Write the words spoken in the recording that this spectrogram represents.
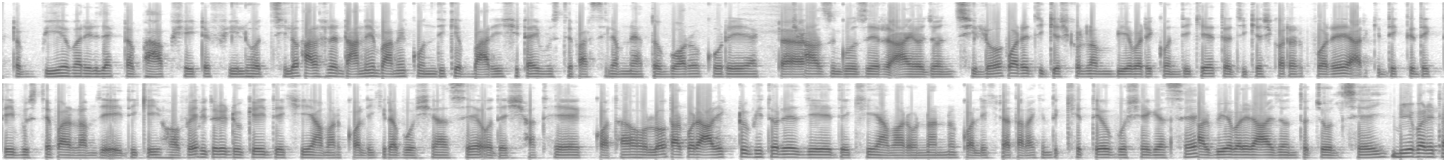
একটা বিয়ে বাড়ির যে একটা ভাব, সেইটা ফিল হচ্ছিল। আর আসলে ডানে বামে কোন দিকে বাড়ি সেটাই বুঝতে পারছিলাম না। এত বড় করে একটা সাজগোজের আয়োজন ছিল। পরে জিজ্ঞেস করলাম বিয়ে বাড়ি কোন দিকে? তো জিজ্ঞেস করার পরে আর কি দেখতে দেখতেই বুঝতে পারলাম যে এই দিকেই হবে। ভিতরে ঢুকেই দেখি আমার কলিগরা বসে আছে। ওদের সাথে কথা হলো। তারপরে আরেকটু ভিতরে যে দেখি আমার অন্যান্য কলিগরা তারা কিন্তু খেতেও বসে গেছে। আর বিয়ে বাড়ির আয়োজন তো চলছেই। বিয়ে বাড়িতে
